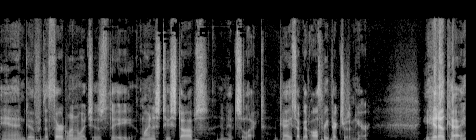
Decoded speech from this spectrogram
and go for the third one which is the minus two stops and hit select. Okay so I've got all three pictures in here. You hit OK.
